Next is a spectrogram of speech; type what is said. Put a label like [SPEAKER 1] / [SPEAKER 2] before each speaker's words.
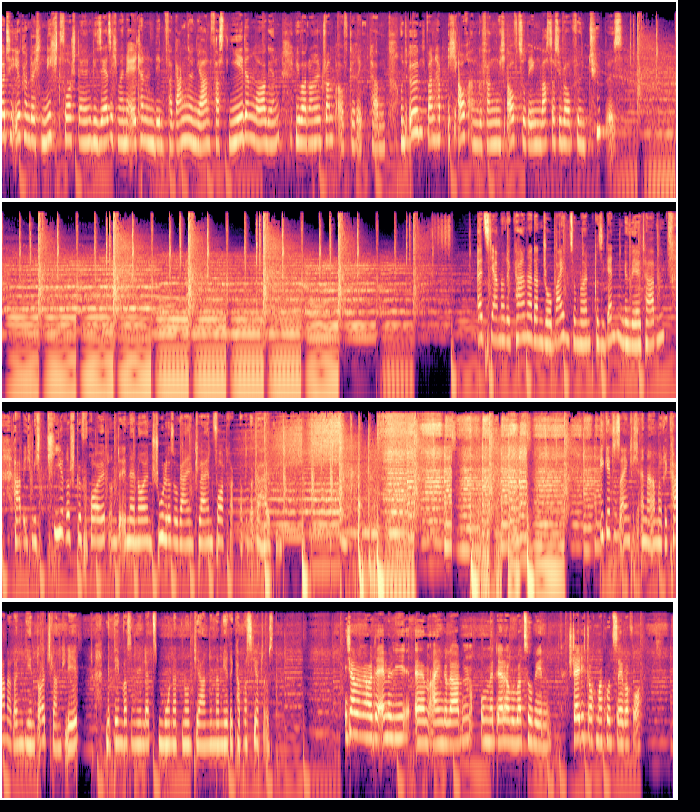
[SPEAKER 1] Leute, ihr könnt euch nicht vorstellen, wie sehr sich meine Eltern in den vergangenen Jahren fast jeden Morgen über Donald Trump aufgeregt haben. Und irgendwann habe ich auch angefangen, mich aufzuregen, was das überhaupt für ein Typ ist. Als die Amerikaner dann Joe Biden zum neuen Präsidenten gewählt haben, habe ich mich tierisch gefreut und in der neuen Schule sogar einen kleinen Vortrag darüber gehalten. Wie geht es eigentlich einer Amerikanerin, die in Deutschland lebt, mit dem, was in den letzten Monaten und Jahren in Amerika passiert ist?
[SPEAKER 2] Ich habe mir heute Emily ähm, eingeladen, um mit der darüber zu reden. Stell dich doch mal kurz selber vor.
